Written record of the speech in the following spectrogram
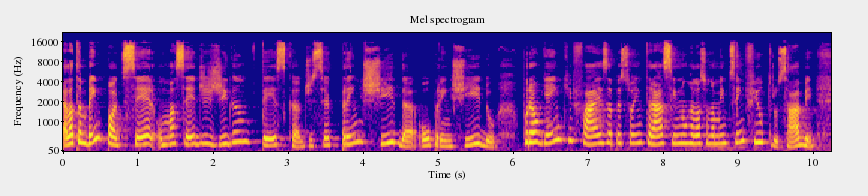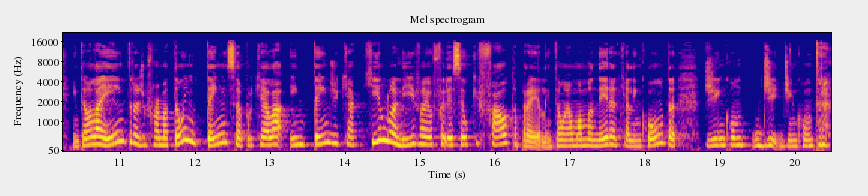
ela também pode ser uma sede gigantesca de ser preenchida ou preenchido por alguém que faz a pessoa entrar assim num relacionamento sem filtro, sabe? Então ela entra de forma tão intensa porque ela entende que aquilo ali vai oferecer o que falta para ela. Então é uma maneira que ela encontra de, de, de encontrar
